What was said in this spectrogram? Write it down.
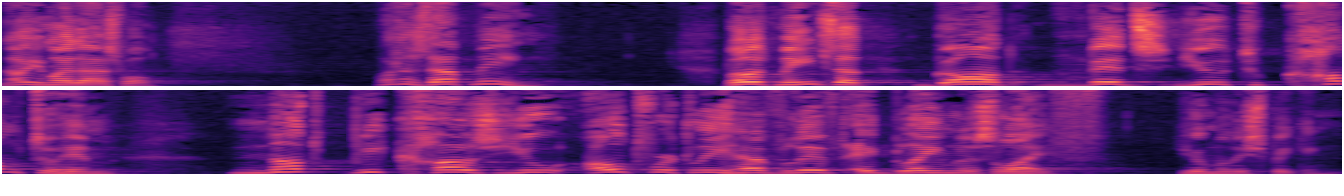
Now you might ask, well, what does that mean? Well, it means that God bids you to come to Him not because you outwardly have lived a blameless life, humanly speaking,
